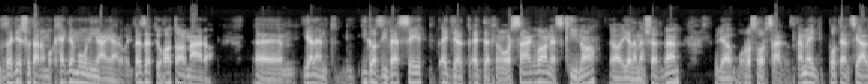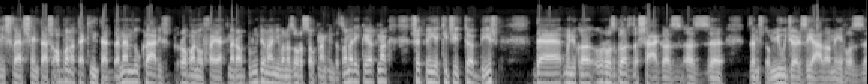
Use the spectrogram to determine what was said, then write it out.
az Egyesült Államok hegemóniájára, vagy vezető hatalmára jelent igazi veszélyt egyet, egyetlen ország van, ez Kína a jelen esetben. Ugye Oroszország nem egy potenciális versenytárs, abban a tekintetben nem nukleáris robbanófejek, mert abból ugyanannyi van az oroszoknak, mint az amerikaiaknak, sőt még egy kicsit több is, de mondjuk a orosz gazdaság az, az, az nem tudom, New Jersey államéhoz,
